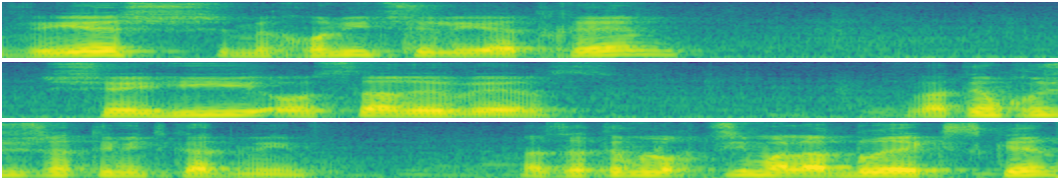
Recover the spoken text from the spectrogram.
ויש מכונית שלידכם שהיא עושה רוורס ואתם חושבים שאתם מתקדמים. אז אתם לוחצים על הברקס, כן?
